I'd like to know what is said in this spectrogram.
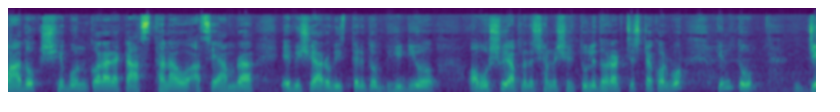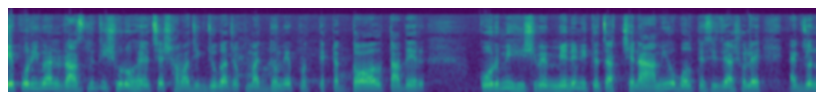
মাদক সেবন করার একটা আস্থানাও আছে। আমরা এ বিষয়ে আরও বিস্তারিত ভিডিও অবশ্যই আপনাদের সামনে সেটি তুলে ধরার চেষ্টা করব। কিন্তু যে পরিমাণ রাজনীতি শুরু হয়েছে সামাজিক যোগাযোগ মাধ্যমে, প্রত্যেকটা দল তাদের কর্মী হিসেবে মেনে নিতে চাচ্ছে না। আমিও বলতেছি যে আসলে একজন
